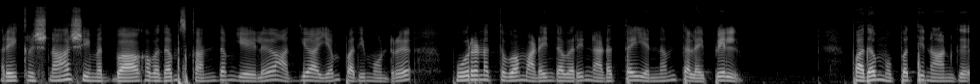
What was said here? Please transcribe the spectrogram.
ஹரே கிருஷ்ணா ஸ்ரீமத் பாகவதம் ஸ்கந்தம் ஏழு அத்தியாயம் பதிமூன்று பூரணத்துவம் அடைந்தவரின் நடத்தை என்னும் தலைப்பில் பதம் முப்பத்தி நான்கு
